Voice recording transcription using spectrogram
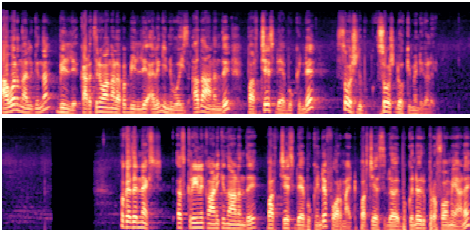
അവർ നൽകുന്ന ബില്ല് കടത്തിന് വാങ്ങാനുള്ള അപ്പോൾ ബില്ല് അല്ലെങ്കിൽ ഇൻവോയ്സ് അതാണെന്ത് പർച്ചേസ് ഡേ ബുക്കിന്റെ സോഴ്സ് സോഴ്സ് ഡോക്യുമെന്റുകൾ ഓക്കെ ദെൻ നെക്സ്റ്റ് സ്ക്രീനിൽ കാണിക്കുന്നതാണ് എന്ത് പർച്ചേസ് ഡേ ബുക്കിന്റെ ഫോർമാറ്റ് പർച്ചേസ് ഡേ ബുക്കിന്റെ ഒരു പ്രൊഫോമയാണ്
